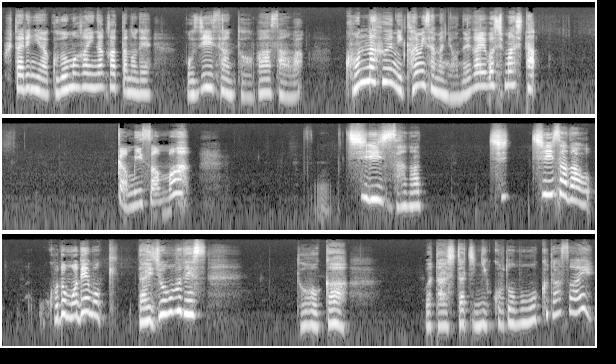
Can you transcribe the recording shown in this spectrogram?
二人には子供がいなかったのでおじいさんとおばあさんはこんな風に神様にお願いをしました。神様小さなち小さな子供でも大丈夫です。どうか私たちに子供をください。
